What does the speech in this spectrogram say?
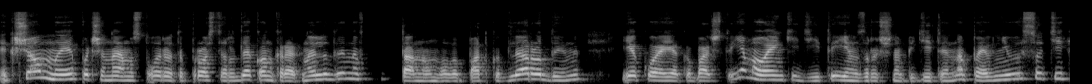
Якщо ми починаємо створювати простір для конкретної людини, в даному випадку для родини, якої, як ви бачите, є маленькі діти, їм зручно підійти на певній висоті,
